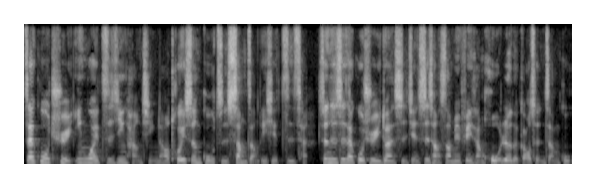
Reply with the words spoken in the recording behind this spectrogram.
在过去，因为资金行情，然后推升估值上涨的一些资产，甚至是在过去一段时间市场上面非常火热的高成长股，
